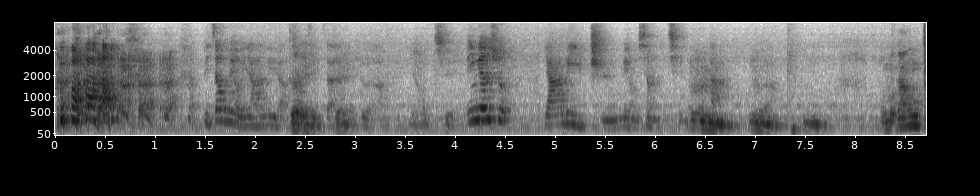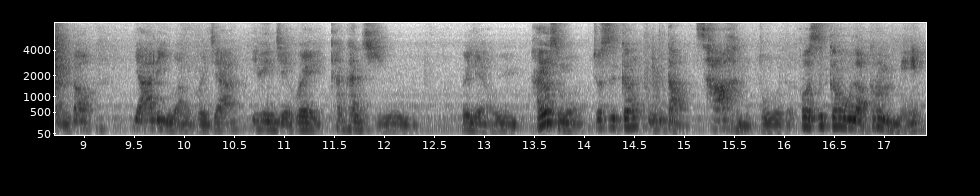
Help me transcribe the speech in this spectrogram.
比较没有压力啊。说对实在，对对啊，了解。应该说压力值没有像以前那么大嗯，对啊嗯。嗯，我们刚刚讲到压力完回家，一萍姐会看看植物，会疗愈。还有什么就是跟舞蹈差很多的，或者是跟舞蹈根本没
